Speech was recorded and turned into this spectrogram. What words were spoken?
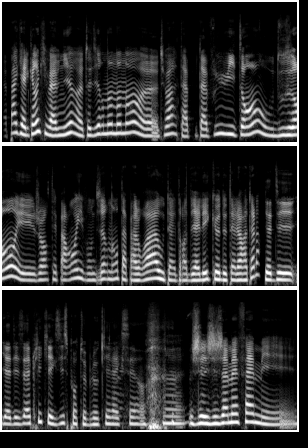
Il n'y a pas quelqu'un qui va venir te dire non, non, non, euh, tu vois, t'as plus 8 ans ou 12 ans et genre tes parents ils vont dire non, t'as pas le droit ou t'as le droit d'y aller que de telle heure à telle heure. Il y, a des, y a des applis qui existent pour te bloquer l'accès. Hein. J'ai jamais fait, mais.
